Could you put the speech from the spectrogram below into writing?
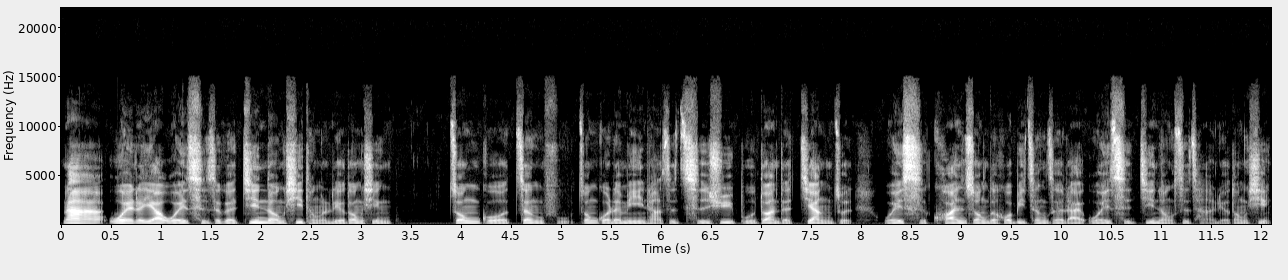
那为了要维持这个金融系统的流动性，中国政府、中国人民银行是持续不断的降准，维持宽松的货币政策来维持金融市场的流动性。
